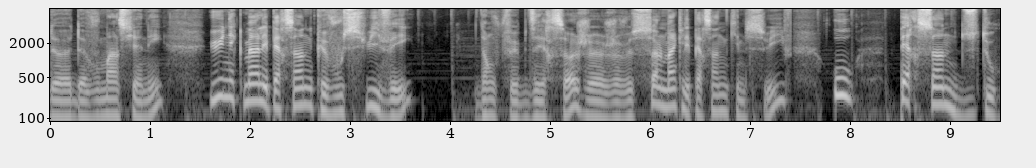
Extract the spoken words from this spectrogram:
de, vous mentionner, uniquement les personnes que vous suivez. Donc, vous pouvez dire ça, je, veux seulement que les personnes qui me suivent, ou personne du tout.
